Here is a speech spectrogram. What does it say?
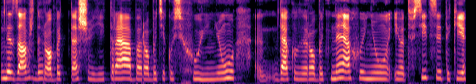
Не завжди робить те, що їй треба, робить якусь хуйню, е, деколи робить не хуйню. І от всі ці такі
